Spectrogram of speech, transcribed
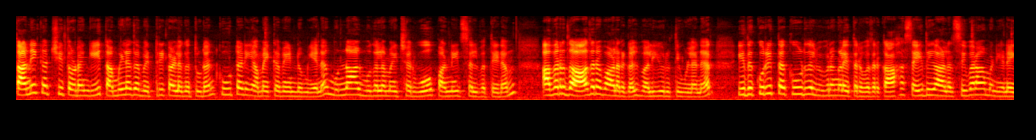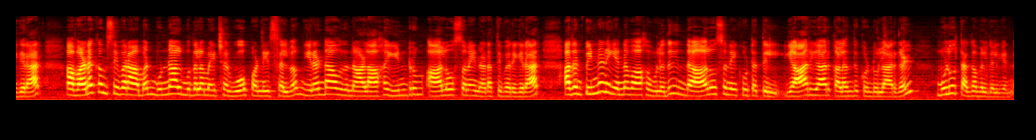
தனி கட்சி தொடங்கி தமிழக வெற்றி கழகத்துடன் கூட்டணி அமைக்க வேண்டும் என முன்னாள் முதலமைச்சர் ஓ பன்னீர்செல்வத்திடம் அவரது ஆதரவாளர்கள் வலியுறுத்தியுள்ளனர். இது குறித்த கூடுதல் விவரங்களை தருவதற்காக செய்தியாளர் சிவராமன் இணைகிறார். அஹ், வணக்கம் சிவராமன் முன்னாள் முதலமைச்சர் ஓ பன்னீர்செல்வம் இரண்டாவது நாளாக இன்றும் ஆலோசனை நடத்தி வருகிறார். அதன் பின்னணி என்னவாக உள்ளது? இந்த ஆலோசனை கூட்டத்தில் யார் யார் கலந்து கொண்டுள்ளார்கள்? முழு தகவல்கள் என்ன?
